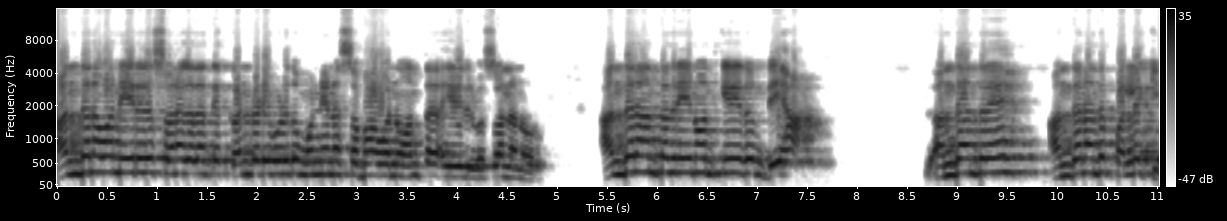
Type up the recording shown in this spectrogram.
ಅಂದನವನ್ನೇರಿದ ಸೊನಗದಂತೆ ಕಂಡೊಡೆ ಬಿಡುದು ಮುನ್ನಿನ ಸ್ವಭಾವನು ಅಂತ ಹೇಳಿದ್ರು ಬಸವಣ್ಣನವರು. ಅಂದನ ಅಂತಂದ್ರೆ ಏನು ಅಂತ ಕೇಳಿದ ದೇಹ. ಅಂದ ಅಂದ್ರೆ, ಅಂದನ ಅಂದ್ರೆ ಪಲ್ಲಕ್ಕಿ.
